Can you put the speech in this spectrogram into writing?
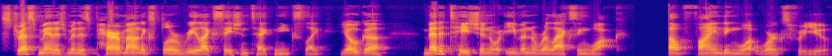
Stress management is paramount. Explore relaxation techniques like yoga, meditation, or even a relaxing walk about finding what works for you.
